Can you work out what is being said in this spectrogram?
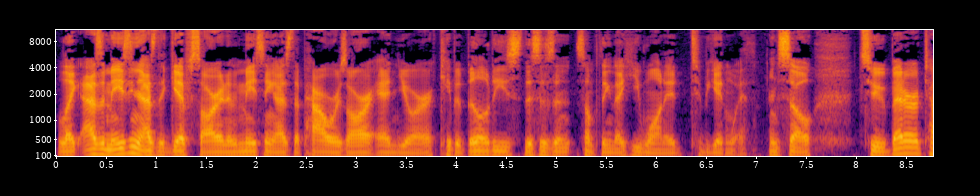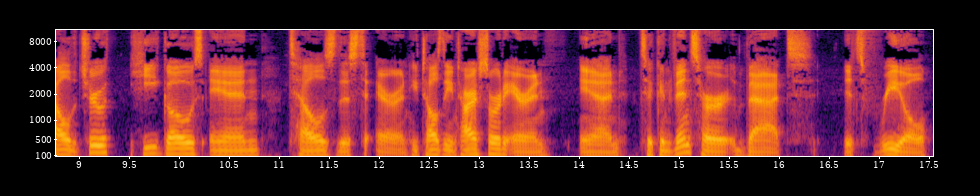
like as amazing as the gifts are and amazing as the powers are and your capabilities this isn't something that he wanted to begin with and so to better tell the truth he goes and tells this to Erin. He tells the entire story to Erin, and to convince her that it's real,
